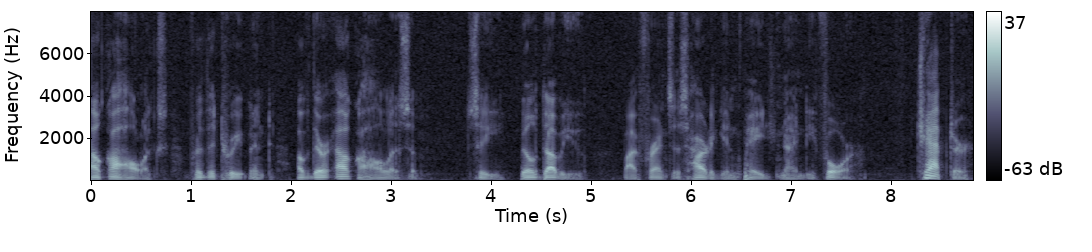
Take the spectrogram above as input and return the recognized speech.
alcoholics for the treatment of their alcoholism. See Bill W. by Francis Hartigan, page 94. Chapter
